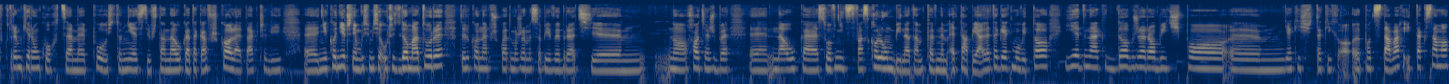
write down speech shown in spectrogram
w którym kierunku chcemy pójść. To nie jest już ta nauka taka w szkole, tak? Czyli e, niekoniecznie musimy się uczyć do matury, tylko na przykład możemy sobie wybrać no chociażby e, naukę słownictwa z Kolumbii na tam pewnym etapie, ale tak jak mówię, to jednak dobrze robić po jakichś takich podstawach i tak samo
